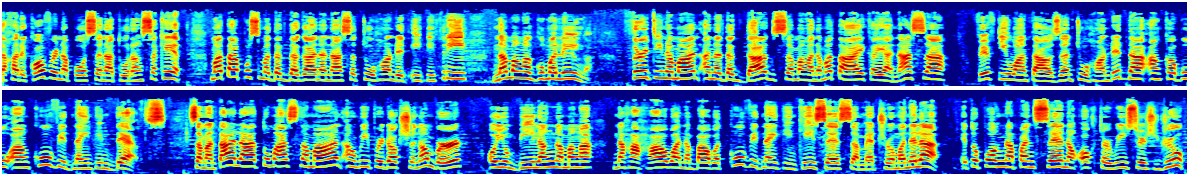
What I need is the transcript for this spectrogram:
nakarecover na po sa naturang sakit matapos madagdagan na nasa 283 na mga gumaling. 30 naman ang nadagdag sa mga namatay kaya nasa 51,200 na ang kabuang COVID-19 deaths. Samantala, tumaas naman ang reproduction number o yung bilang ng mga nahahawa ng bawat COVID-19 cases sa Metro Manila. Ito po ang napansin ng Octa Research Group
